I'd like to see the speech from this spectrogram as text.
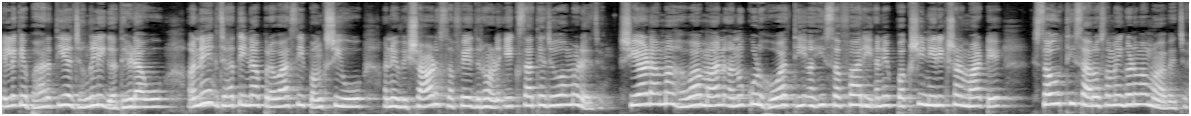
એટલે કે ભારતીય જંગલી ગધેડાઓ, અનેક જાતિના પ્રવાસી પંક્ષીઓ અને વિશાળ સફેદ રણ એકસાથે જોવા મળે છે. શિયાળામાં હવામાન અનુકૂળ હોવાથી અહીં સફારી અને પક્ષી નિરીક્ષણ માટે સૌથી સારો સમય ગણવામાં આવે છે.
